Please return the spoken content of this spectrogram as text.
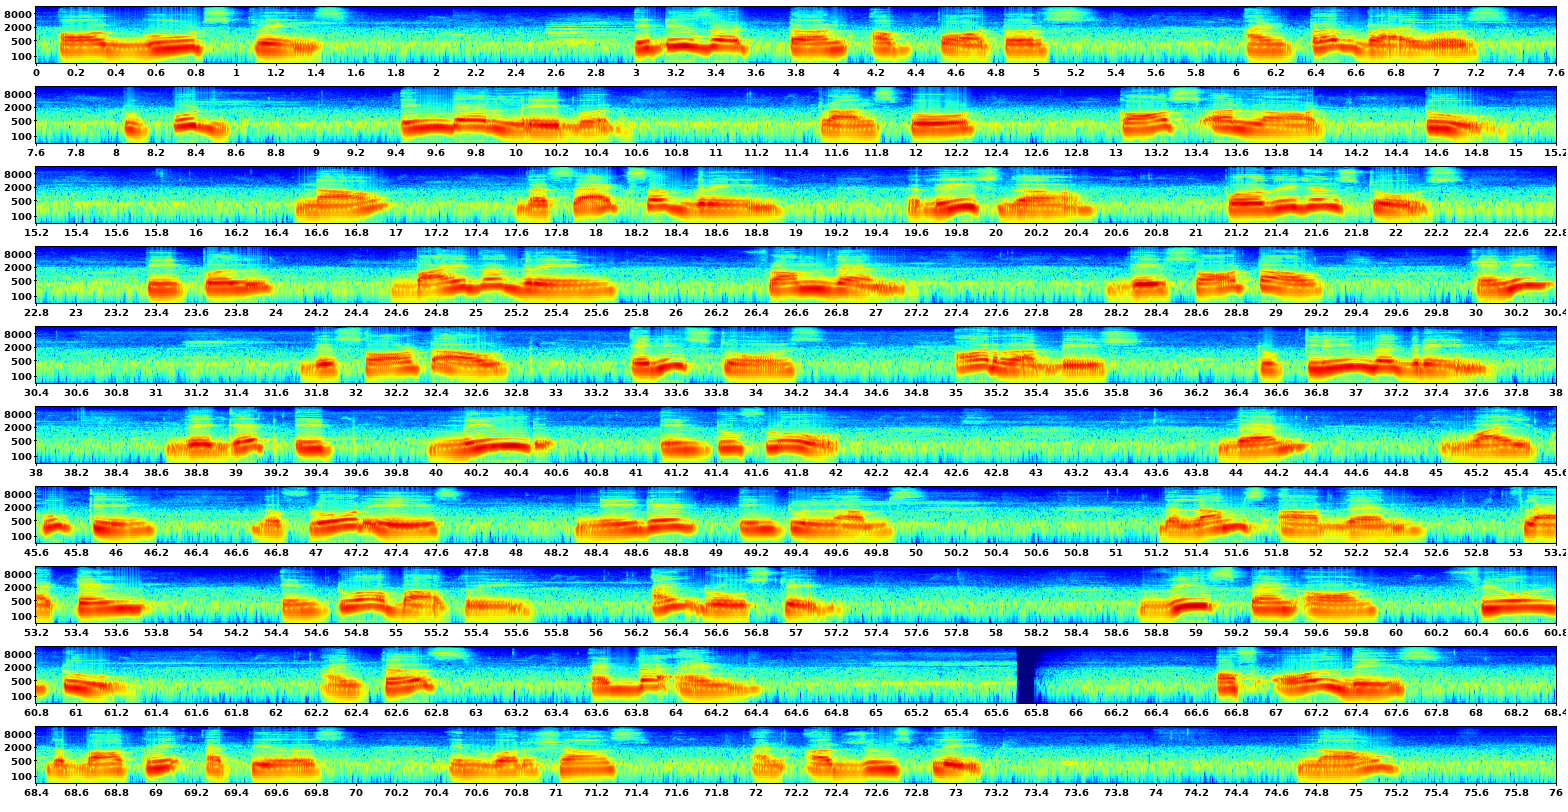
or goods trains. It is a turn of porters and truck drivers to put in their labor. Transport costs a lot too. Now, the sacks of grain reach the provision stores. People buy the grain from them. They sort out any they sort out any stones or rubbish to clean the grain they get it milled into flour. Then, while cooking, the flour is kneaded into lumps. The lumps are then flattened into a bhakri and roasted. We spend on fuel too, and thus, at the end of all these, the Bhakri appears in Varsha's and Arjun's plate. Now,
